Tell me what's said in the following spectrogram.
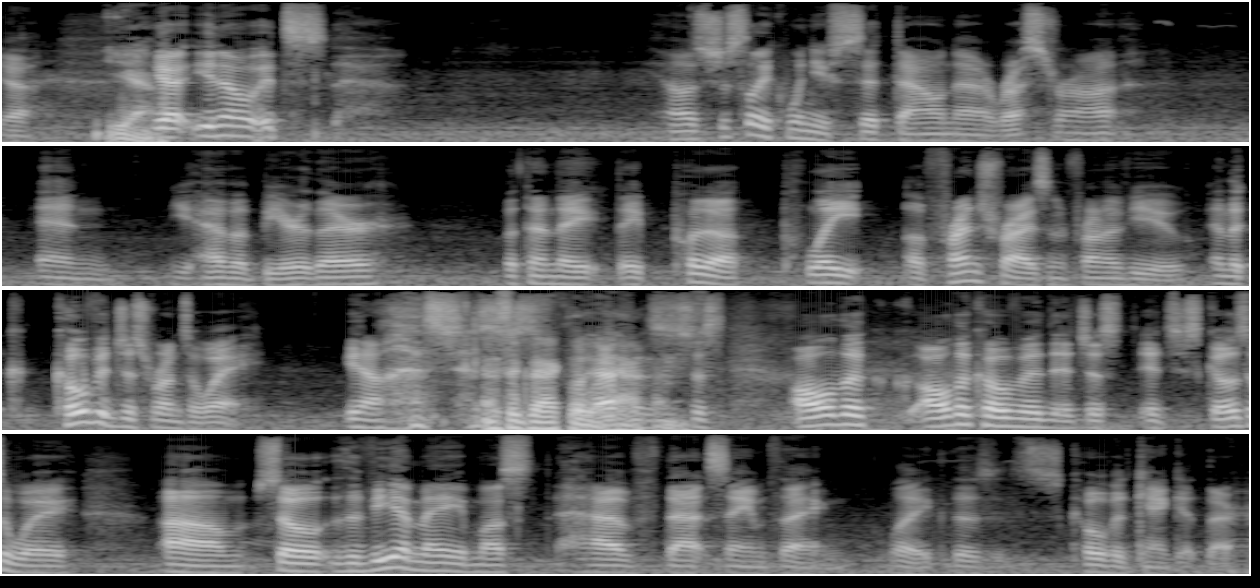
Yeah. yeah. Yeah, you know, it's you know, it's just like when you sit down at a restaurant and you have a beer there, but then they they put a plate of French fries in front of you, and the COVID just runs away. You know, that's just That's exactly what happens. It's just all the all the COVID, it just it just goes away. Um, so the VMA must have that same thing. Like this COVID can't get there.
